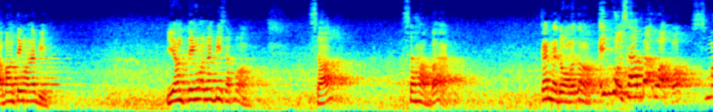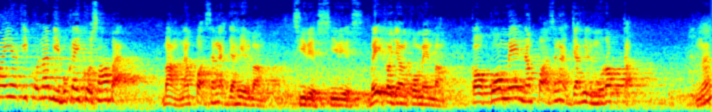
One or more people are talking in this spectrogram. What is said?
Abang tengok Nabi? Yang tengok Nabi siapa? Sa sahabat. Kan ada orang kata, ikut sahabat buat apa? Semayang ikut Nabi bukan ikut sahabat. Bang, nampak sangat jahil bang. Serius, serius. Baik kau jangan komen bang. Kau komen nampak sangat jahil murakkab. Nah,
